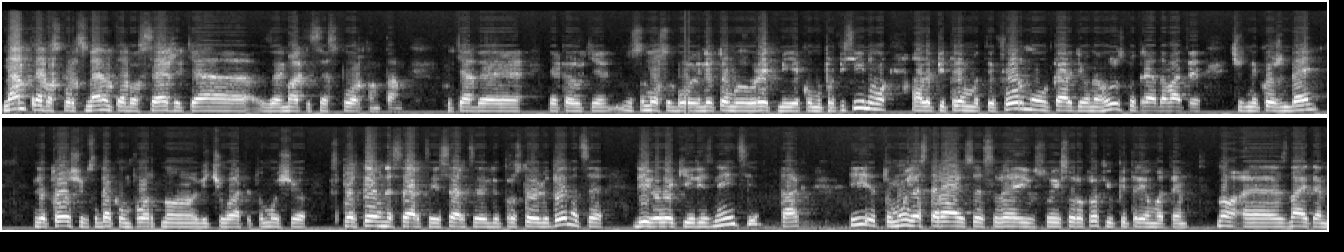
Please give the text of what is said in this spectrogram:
нам треба спортсменам, треба все життя займатися спортом. там, Хоча б, як кажуть, ну, само собою не в тому ритмі, якому професійному, але підтримувати форму, кардіонагрузку треба давати чуть не кожен день для того, щоб себе комфортно відчувати. Тому що спортивне серце і серце простої людини це дві великі різниці. так, І тому я стараюся себе і в своїх 40 років підтримувати Ну, е, знаєте,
